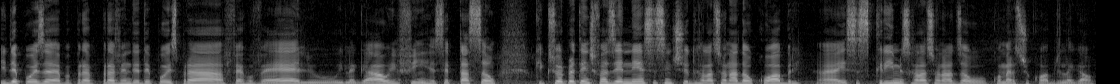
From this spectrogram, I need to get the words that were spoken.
e depois é para vender depois para ferro velho, ilegal, enfim, receptação. O que, que o senhor pretende fazer nesse sentido relacionado ao cobre, a esses crimes relacionados ao comércio de cobre legal?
